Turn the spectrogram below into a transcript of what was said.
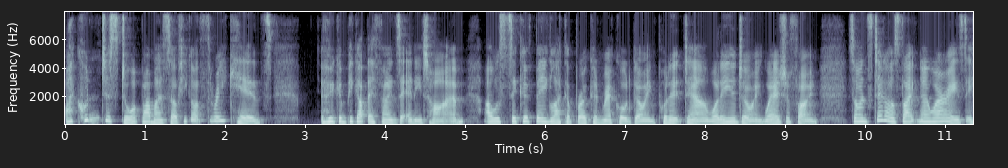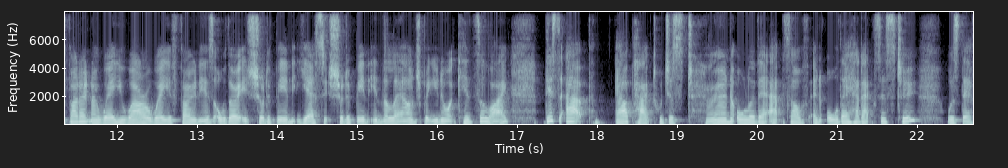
I couldn't just do it by myself. You got three kids who can pick up their phones at any time. I was sick of being like a broken record going, put it down. What are you doing? Where's your phone? So instead, I was like, no worries. If I don't know where you are or where your phone is, although it should have been, yes, it should have been in the lounge, but you know what kids are like. This app, Our Pact, would just turn all of their apps off, and all they had access to was their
